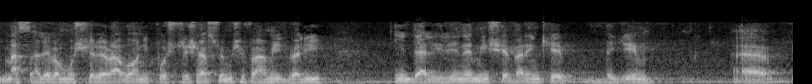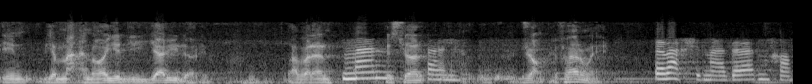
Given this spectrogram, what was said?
مسئله و مشکل روانی پشتش هست رو میشه فهمید ولی این دلیلی نمیشه برای اینکه بگیم این یه معنای دیگری داره. اولا من بسیار بله. جان بفرمایید. ببخشید معذرت می‌خوام.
